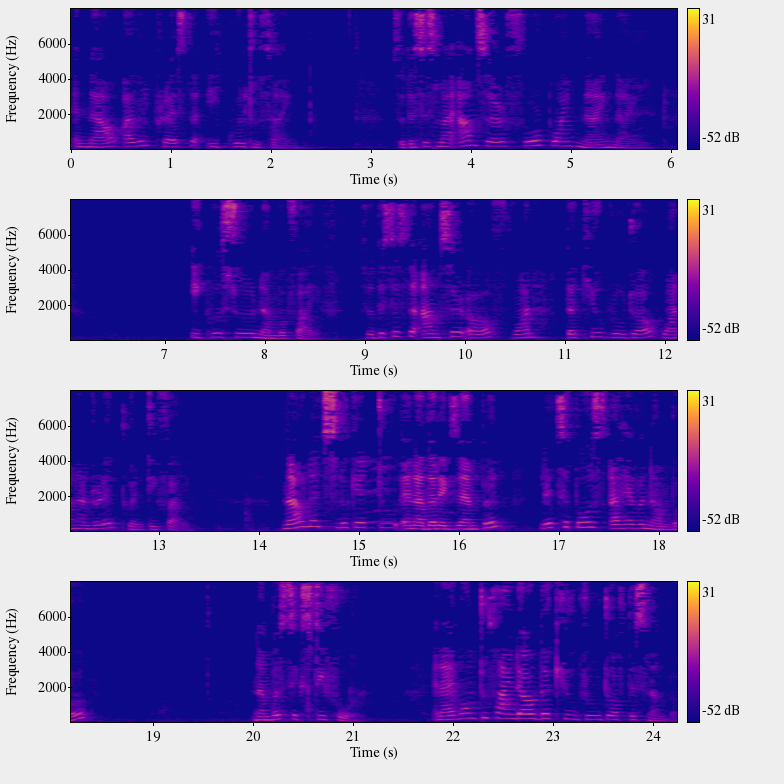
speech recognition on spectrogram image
And now I will press the equal to sign. So this is my answer 4.99 equals to number 5. So this is the answer of one the cube root of 125. Now let's look at to another example. Let's suppose I have a number, number 64 and I want to find out the cube root of this number.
